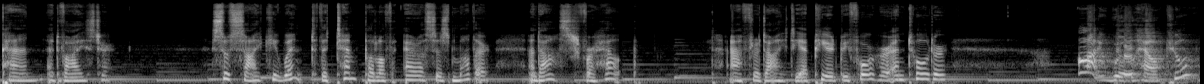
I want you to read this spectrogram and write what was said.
Pan advised her. So Psyche went to the temple of Eros's mother and asked for help. Aphrodite appeared before her and told her, I will help you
